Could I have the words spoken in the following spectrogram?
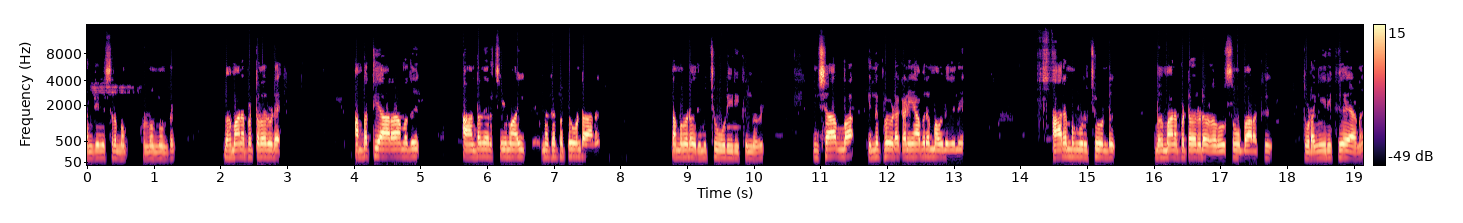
അന്ത്യവിശ്രമം കൊള്ളുന്നുണ്ട്. ബഹുമാനപ്പെട്ടവരുടെ അമ്പത്തിയാറാമത് ആണ്ട നേർച്ചയുമായി ബന്ധപ്പെട്ടുകൊണ്ടാണ് നമ്മളിവിടെ ഒരുമിച്ച് കൂടിയിരിക്കുന്നത്. ഇൻഷാല്ല ഇന്നിപ്പോ ഇവിടെ കണിയാപുരം മൗലിദിന് ആരംഭം കുറിച്ചുകൊണ്ട് ബഹുമാനപ്പെട്ടവരുടെ റൂസ് മുബാറക്ക് തുടങ്ങിയിരിക്കുകയാണ്.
